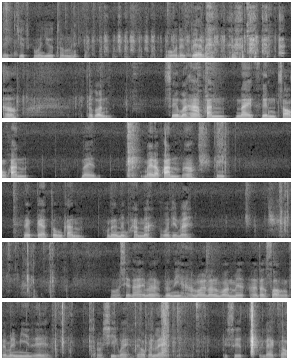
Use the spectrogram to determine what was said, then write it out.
เลขเจ็ดก็มาอยู่ตรงนี้ โอ้ได้แปดเอาทุกคน ซื้อมาห้าพันได้คืนสองพันได้ใบละพันเอานี่ได้แปดตรงกัน ผมได้หนึ่งพันนะทุกคนเห็นไหมโอ้เสียดายมาก ตัวนี้ห้าร้อยล้านวอนมาอาตั้งสองแต่ไม่มีเลยเอาฉีกไว้ เดี๋ยวเอาไปแลกไปซื้อไปแลกต่อ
